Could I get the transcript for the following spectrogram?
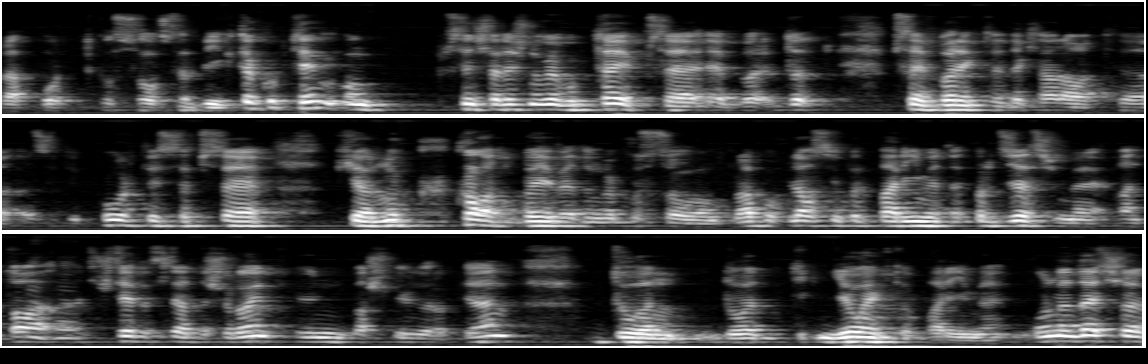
raportit Kosovë-Serbi. Këtë kuptim unë Sinqerisht nuk e kuptoj pse e bëri, do pse e bëri këtë deklaratë zoti Kurti, sepse kjo nuk ka të bëjë vetëm me Kosovën. Pra po flasim për parimet e përgjithshme. Ata mm -hmm. shtetet që dëshirojnë të hyjnë në Bashkimin Evropian duan duhet të njohin këto parime. Unë mendoj që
